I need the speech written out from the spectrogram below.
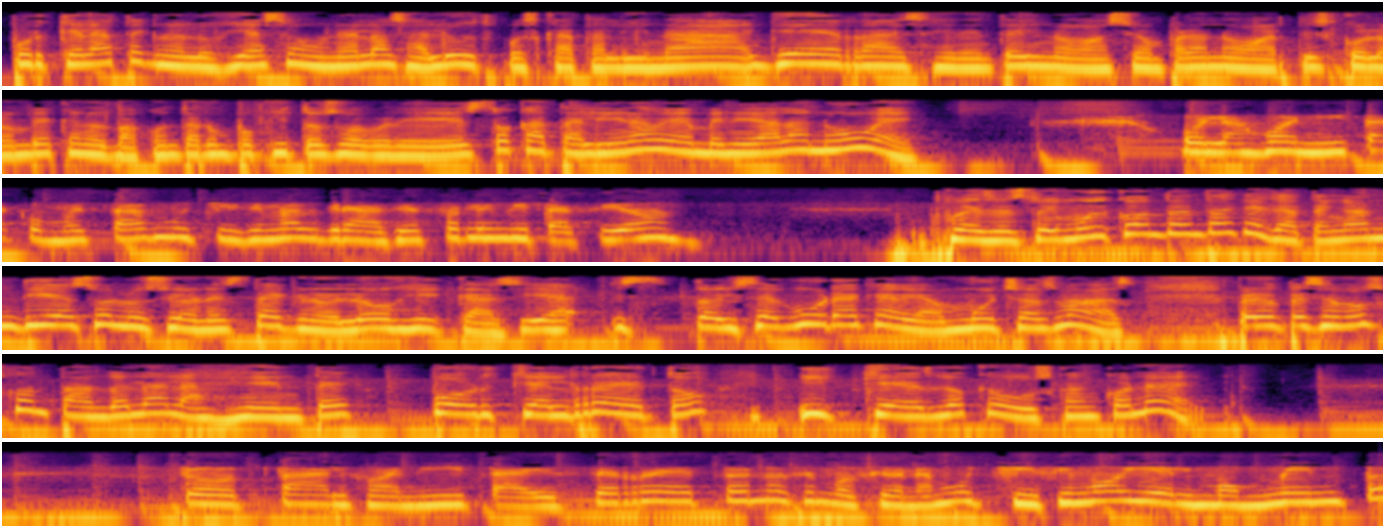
¿Por qué la tecnología se une a la salud? Pues Catalina Guerra es gerente de innovación para Novartis Colombia que nos va a contar un poquito sobre esto. Catalina, bienvenida a la nube. Hola Juanita, ¿cómo estás? Muchísimas gracias por la invitación. Pues estoy muy contenta que ya tengan 10 soluciones tecnológicas y estoy segura que había muchas más. Pero empecemos contándole a la gente por qué el reto y qué es lo que buscan con él. Total, Juanita, este reto nos emociona muchísimo y el momento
